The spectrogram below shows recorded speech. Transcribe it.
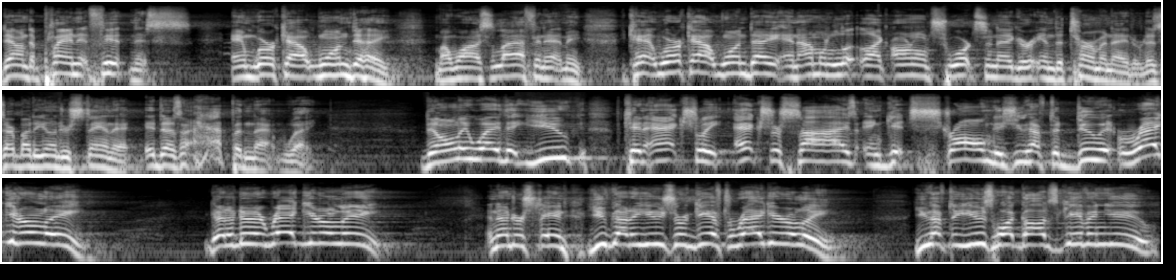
down to Planet Fitness and work out one day. My wife's laughing at me. You can't work out one day and I'm gonna look like Arnold Schwarzenegger in The Terminator. Does everybody understand that? It doesn't happen that way. The only way that you can actually exercise and get strong is you have to do it regularly. You gotta do it regularly. And understand, you've got to use your gift regularly. You have to use what God's given you.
